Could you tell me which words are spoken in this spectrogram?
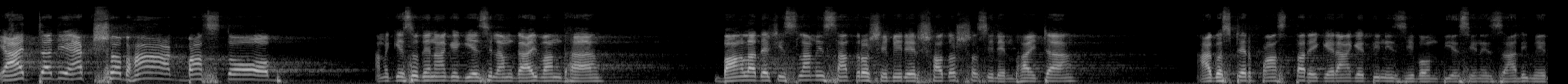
আয়াতটা যে একশো ভাগ বাস্তব, আমি কিছুদিন আগে গিয়েছিলাম গাইবান্ধা বাংলাদেশ ইসলামী ছাত্র শিবিরের সদস্য ছিলেন ভাইটা। আগস্টের পাঁচ তারিখের আগে তিনি জীবন দিয়েছেন জালিমের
